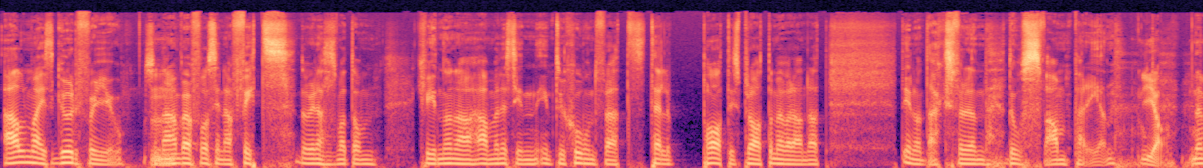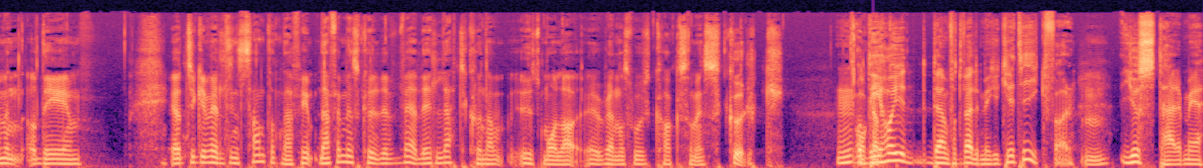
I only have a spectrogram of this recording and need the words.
Alma is good for you. Så Mm. när han börjar få sina fits, då är det nästan som att de kvinnorna använder sin intuition för att telepatiskt prata med varandra att det är nog dags för en dos svamp här igen. Ja, nej men och det Jag tycker det är väldigt intressant att den här, film, den här filmen skulle väldigt lätt kunna utmåla eh, Reynolds Woodcock som en skurk. Mm, och, Och det att- har ju den fått väldigt mycket kritik för. Mm. Just det här med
